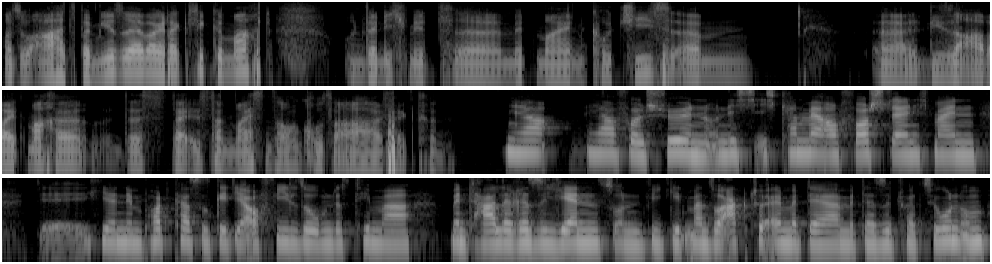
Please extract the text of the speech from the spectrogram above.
also A hat es bei mir selber der Klick gemacht und wenn ich mit, äh, mit meinen Coaches ähm, äh, diese Arbeit mache, das, da ist dann meistens auch ein großer Aha-Effekt drin. Ja, ja, voll schön. Und ich, ich kann mir auch vorstellen, ich meine, hier in dem Podcast, es geht ja auch viel so um das Thema mentale Resilienz und wie geht man so aktuell mit der, mit der Situation um.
